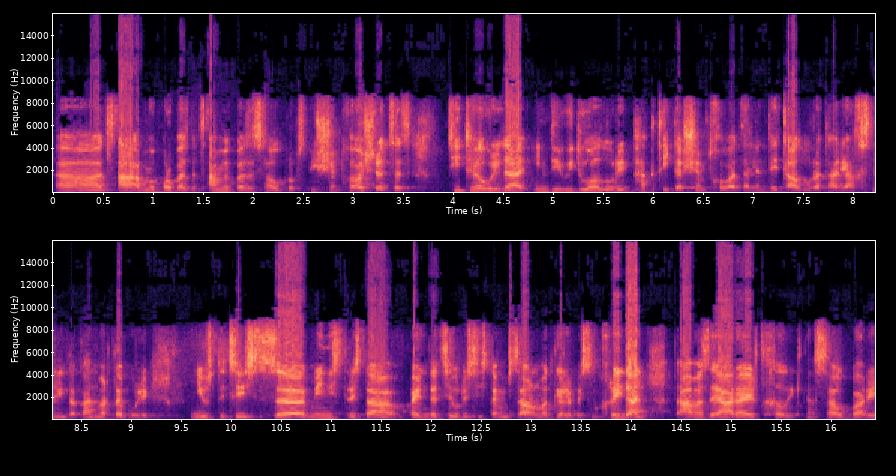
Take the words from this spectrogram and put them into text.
აა მოპრობაზე და წამებაზე საუბრობს მის შემთხვევაში, როდესაც თითეული და ინდივიდუალური ფაქტი და შემთხვევა ძალიან დეტალურად არის ახსნილი და განმარტებული იუსტიციის მინისტრის და პენდენციური სისტემის წარმომადგენლების მხრიდან. და ამაზე არაერთხელ იქნა საუბარი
